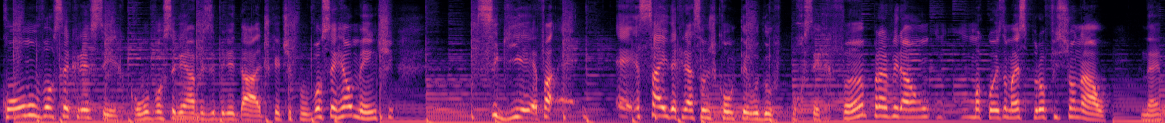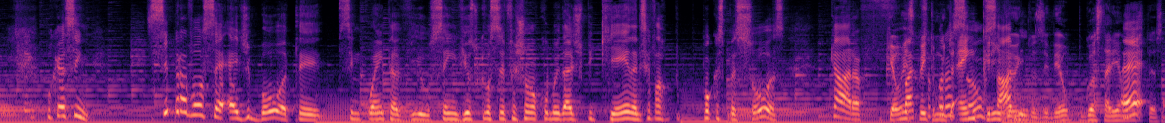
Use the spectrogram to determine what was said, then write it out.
Como você crescer, como você ganhar visibilidade, que é tipo, você realmente seguir, é, é, é sair da criação de conteúdo por ser fã pra virar um- uma coisa mais profissional, né? Porque assim, se pra você é de boa ter 50 views, 100 views, porque você fechou uma comunidade pequena, você fala com poucas pessoas, cara, Que eu respeito seu muito. é coração, incrível, sabe? inclusive. Eu gostaria É. muito desse.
